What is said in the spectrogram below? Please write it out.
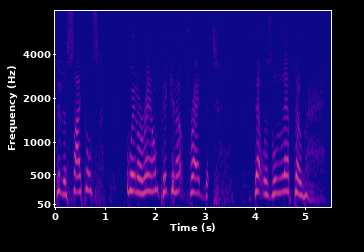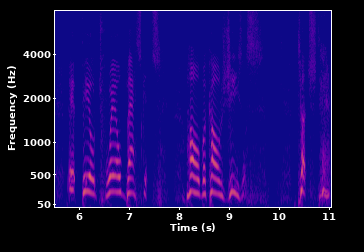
the disciples went around picking up fragments that was left over. It filled 12 baskets, all because Jesus touched that.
